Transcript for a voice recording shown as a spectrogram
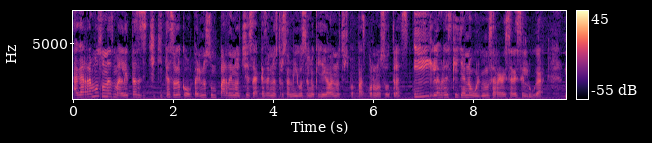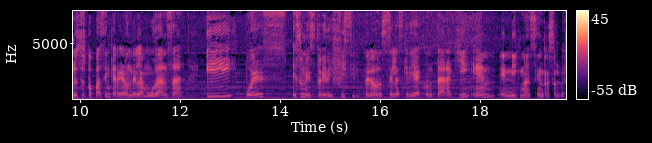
agarramos unas maletas así chiquitas, solo como para irnos un par de noches a casa de nuestros amigos en lo que llegaban nuestros papás por nosotras. Y la verdad es que ya no volvimos a regresar a ese lugar. Nuestros papás se encargaron de la mudanza y pues es una historia difícil, pero se las quería contar aquí en Enigmas sin resolver.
